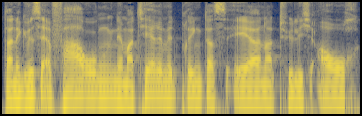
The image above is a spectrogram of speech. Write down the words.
da eine gewisse Erfahrung in der Materie mitbringt, dass er natürlich auch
